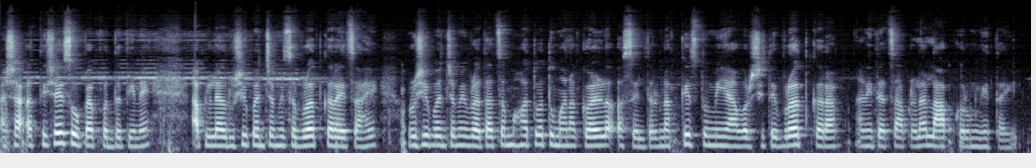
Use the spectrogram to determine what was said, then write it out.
अशा अतिशय सोप्या पद्धतीने आपल्याला ऋषीपंचमीचं व्रत करायचं आहे. ऋषीपंचमी व्रताचं महत्त्व तुम्हाला कळलं असेल तर नक्कीच तुम्ही यावर्षी ते व्रत करा आणि त्याचा आपल्याला लाभ करून घेता येईल.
